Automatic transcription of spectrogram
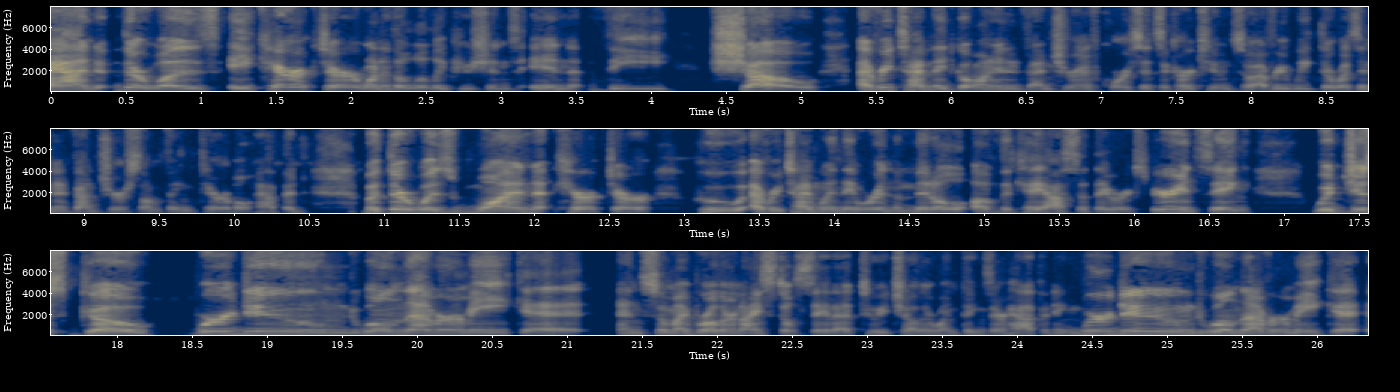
And there was a character, one of the Lilliputians in the show every time they'd go on an adventure. And of course, it's a cartoon. So every week there was an adventure, something terrible happened. But there was one character who, every time when they were in the middle of the chaos that they were experiencing, would just go, We're doomed. We'll never make it. And so my brother and I still say that to each other when things are happening. We're doomed. We'll never make it.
